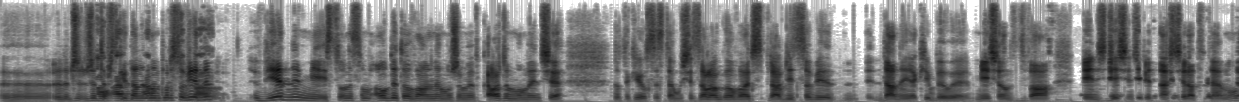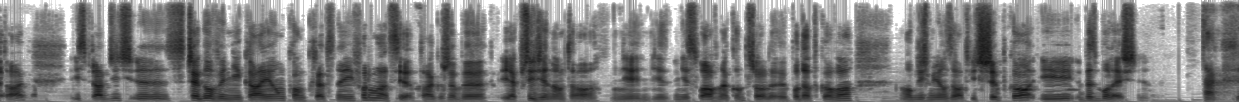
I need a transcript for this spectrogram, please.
yy, że te no, wszystkie dane mamy po prostu w jednym, w jednym miejscu, one są audytowalne, możemy w każdym momencie do takiego systemu się zalogować, sprawdzić sobie dane, jakie były miesiąc, dwa, pięć, dziesięć, piętnaście lat temu, tak? I sprawdzić, y, z czego wynikają konkretne informacje, tak? Żeby jak przyjdzie nam to nie, nie, niesławna kontrola podatkowa, mogliśmy ją załatwić szybko i bezboleśnie. Tak,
